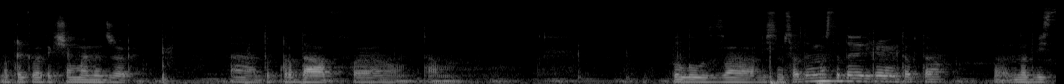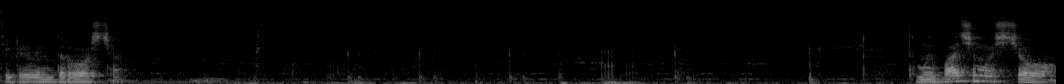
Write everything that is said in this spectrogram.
наприклад, якщо менеджер е, допродав там пилу за 899 гривень, тобто на 200 гривень дорожче. Ми бачимо, що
